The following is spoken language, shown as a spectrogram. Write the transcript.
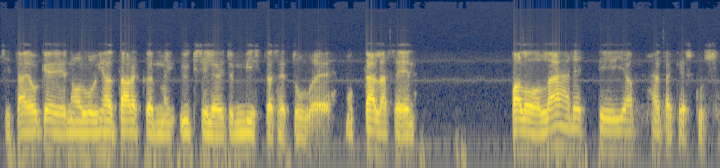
Sitä ei oikein ollut ihan tarkemmin yksilöity, mistä se tulee, mutta tällaiseen paloon lähdettiin ja hätäkeskus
